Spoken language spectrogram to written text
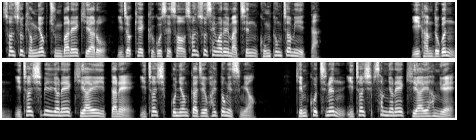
선수 경력 중반의 기아로 이적해 그곳에서 선수 생활을 마친 공통점이 있다. 이 감독은 2011년에 기아에 입단해 2019년까지 활동했으며 김 코치는 2013년에 기아에 합류해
